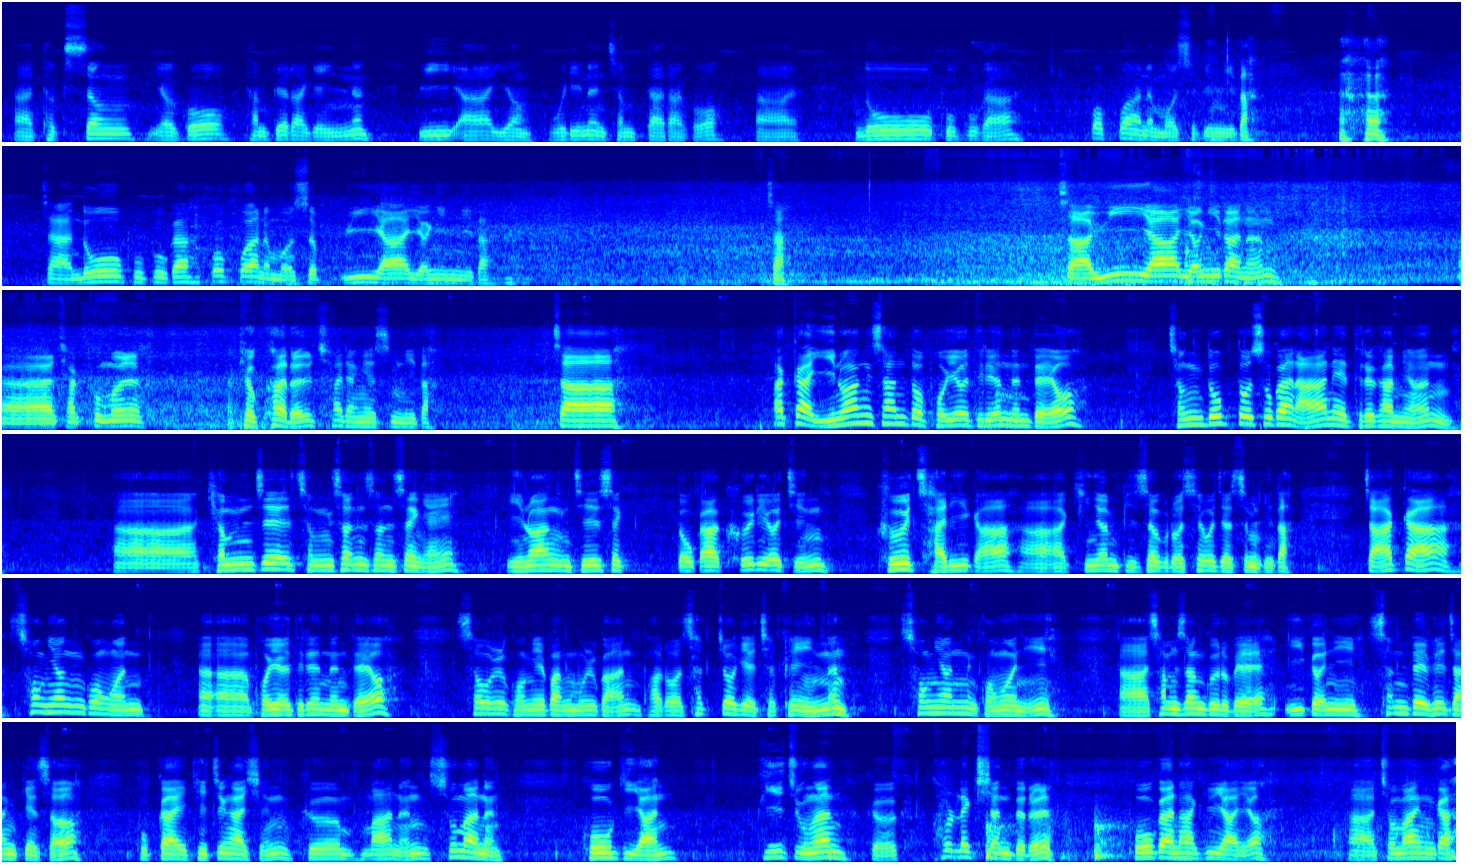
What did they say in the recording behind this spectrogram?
아, 덕성여고 담벼락에 있는 위아영 우리는 젊다라고 아, 노 부부가 뽀뽀하는 모습입니다. 자, 노 부부가 뽀뽀하는 모습 위아영입니다. 자, 자 위야영이라는 아, 작품을 벽화를 촬영했습니다. 자, 아까 인왕산도 보여드렸는데요. 정독도서관 안에 들어가면 아, 겸재 정선 선생의 인왕제색 도가 그려진 그 자리가 아, 기념비석으로 세워졌습니다. 자, 아까 송영공원 아, 보여드렸는데요. 서울공예박물관 바로 서쪽에 접해 있는 송현공원이 아, 삼성그룹의 이건희 선대 회장께서 국가에 기증하신 그 많은 수많은 고귀한 귀중한 그 컬렉션들을 보관하기 위하여 아, 조만간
